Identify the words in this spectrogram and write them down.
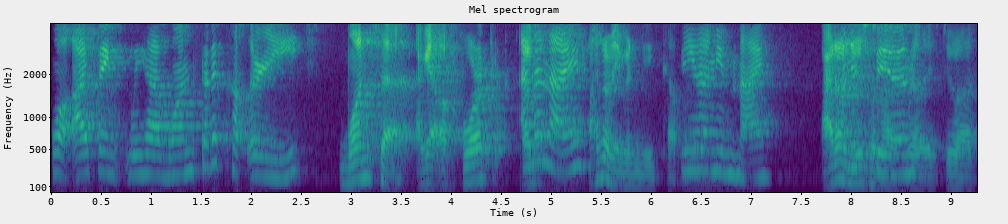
Well, I think we have one set of cutlery each One set. I got a fork. and a knife. I don't even need cutlery. You don't need a knife. I don't and a use a knife spoon. really, do I?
